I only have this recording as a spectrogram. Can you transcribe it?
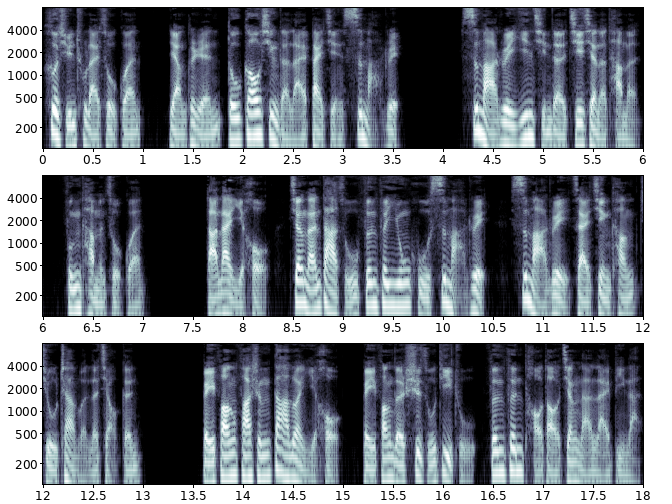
贺询出来做官，两个人都高兴的来拜见司马睿。司马睿殷勤地接见了他们，封他们做官。打那以后，江南大族纷纷拥护司马睿，司马睿在建康就站稳了脚跟。北方发生大乱以后，北方的士族地主纷纷逃到江南来避难。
